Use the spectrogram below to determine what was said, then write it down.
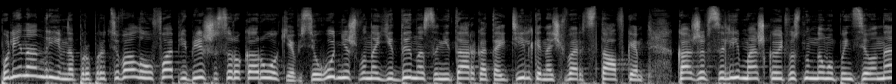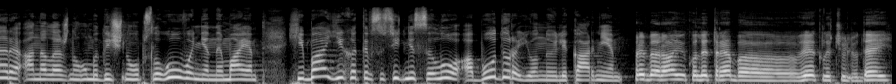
Поліна Андріївна пропрацювала у ФАПі більше 40 років. Сьогодні ж вона єдина санітарка та й тільки на чверть ставки. Каже, в селі мешкають в основному пенсіонери, а належного медичного обслуговування немає. Хіба їхати в сусіднє село або до районної лікарні. Прибираю, коли треба, викличу людей.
